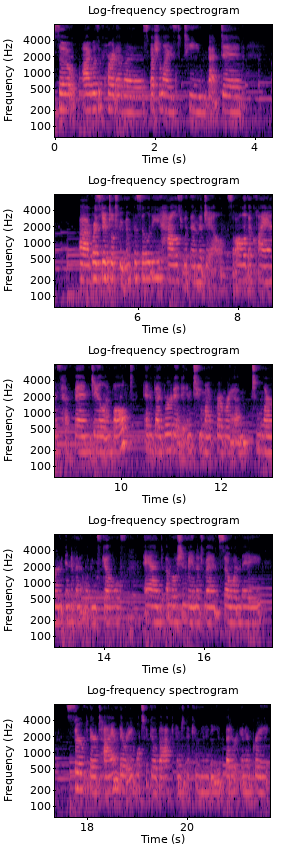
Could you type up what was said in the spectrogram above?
So I was a part of a specialized team that did a residential treatment facility housed within the jail. So all of the clients have been jail involved and diverted into my program to learn independent living skills and emotion management. So when they served their time, they were able to go back into the community, better integrate,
